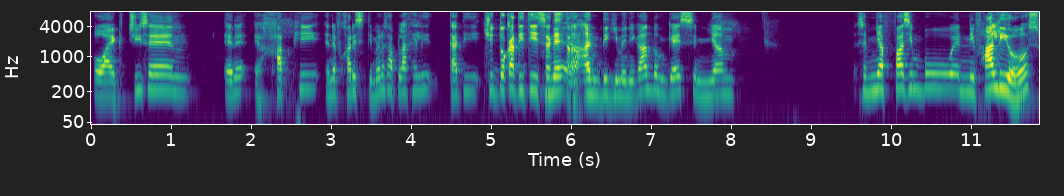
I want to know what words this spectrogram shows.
Ο ΑΕΚΤΖΙς είναι είναι happy, είναι ευχαριστημένος, απλά θέλει κάτι Και το κάτι της ναι, έξτρα. αντικειμενικά να τον πιάσει σε μια, σε μια φάση που είναι νυφάλιος,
